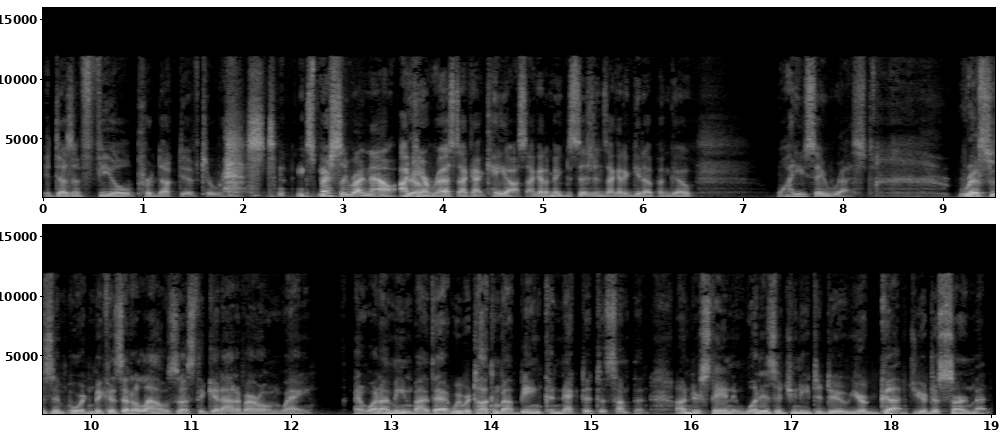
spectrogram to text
It doesn't feel productive to rest, especially right now. I yeah. can't rest. I got chaos. I got to make decisions. I got to get up and go. Why do you say rest? Rest is important because it allows us to get out of our own way. And what I mean by that, we were talking about being connected to something, understanding what is it you need to do, your gut, your discernment.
